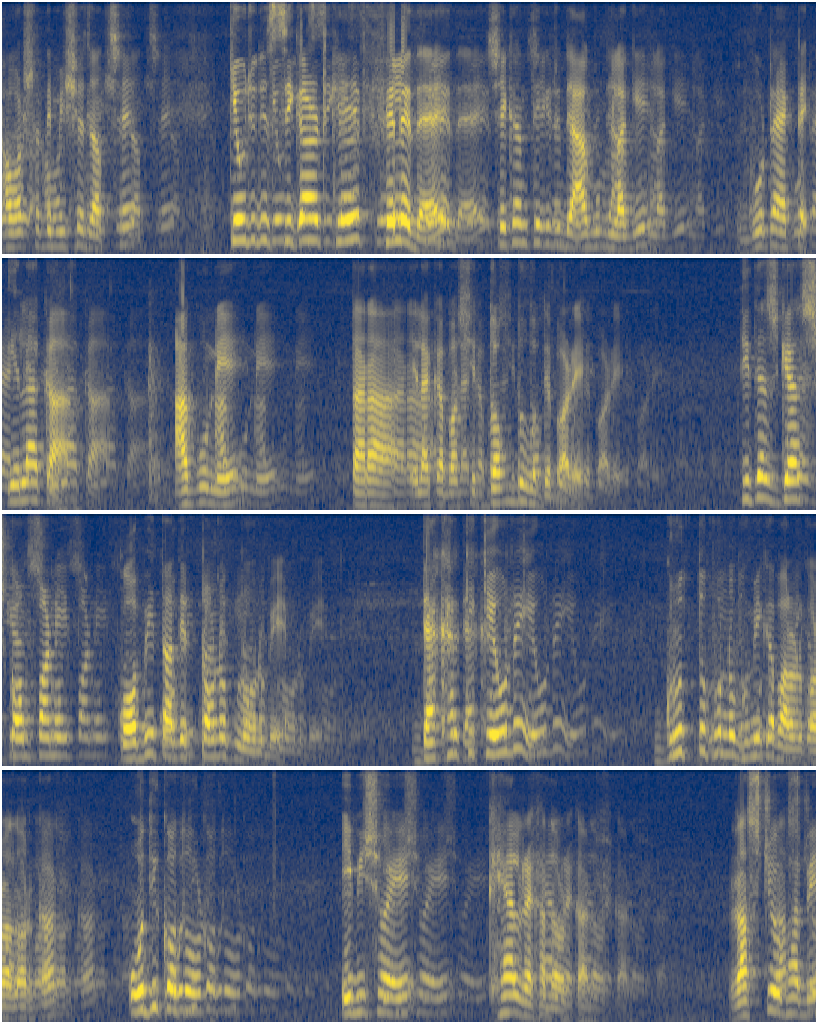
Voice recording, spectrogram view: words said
হাওয়ার সাথে মিশে যাচ্ছে। কেউ যদি সিগারেট খেয়ে ফেলে দেয় সেখান থেকে যদি আগুন লাগে গোটা একটা এলাকা আগুনে তারা এলাকাবাসী দগ্ধ হতে পারে। তিতাস গ্যাস কোম্পানি কবে তাদের টনক নড়বে? দেখার কি কেউ নেই? গুরুত্বপূর্ণ ভূমিকা পালন করা দরকার। অধিকতর এই বিষয়ে খেয়াল রাখা দরকার। রাষ্ট্রীয়ভাবে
